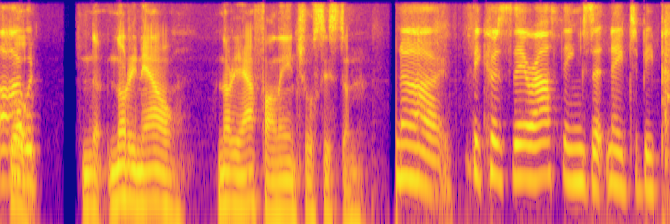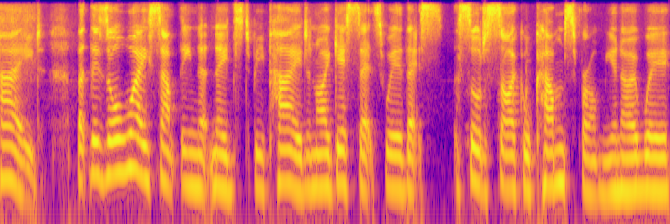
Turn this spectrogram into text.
I would N- not in our not in our financial system. no, because there are things that need to be paid, but there's always something that needs to be paid, and I guess that's where that sort of cycle comes from. You know, where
